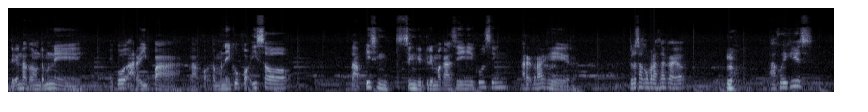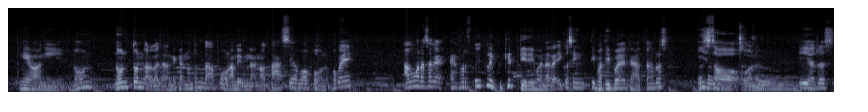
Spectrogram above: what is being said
dia minta tolong temen nih iku arek IPA. Lah kok temen iku kok iso? Tapi sing sing diterima kasih iku sing arek terakhir terus aku merasa kayak loh. aku iki ngewangi non nonton kalau gak salah. Gak nonton tak apa ambil menak notasi apa apa ngono. pokoknya aku merasa kayak effortku itu lebih gede di mana iku sing tiba-tiba datang terus iso ngono. Iya terus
